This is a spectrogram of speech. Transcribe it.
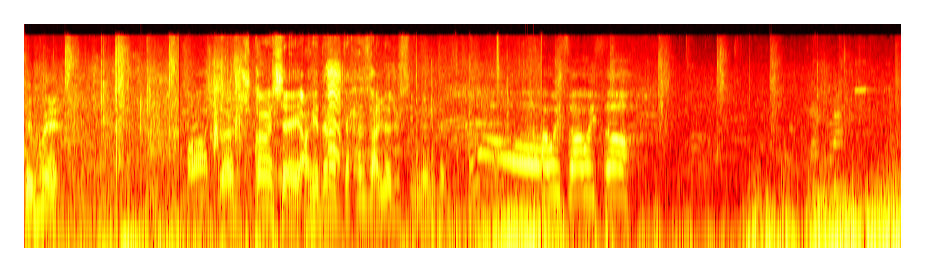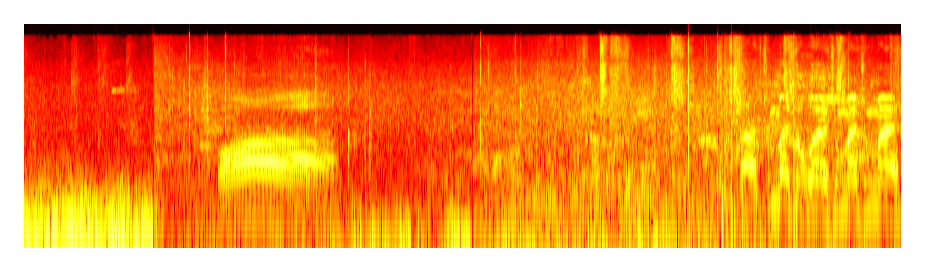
대구에 아 진짜 축구하면 진짜 아기들한테 한 수 알려줄 수 있는데. 하고 있어 하고 있어. 와. 아, 정말 더워요 정말 정말.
